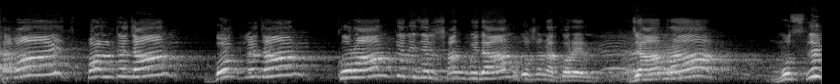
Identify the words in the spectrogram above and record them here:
সবাই পাল্টে যান, বদলে যান। কোরআনকে নিজের সংবিধান ঘোষণা করেন যে আমরা মুসলিম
